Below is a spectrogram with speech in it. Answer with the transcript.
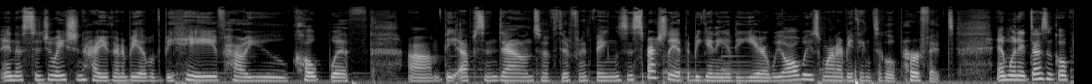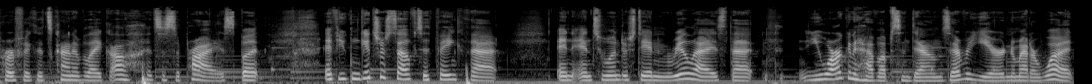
in a situation, how you're going to be able to behave, how you cope with um, the ups and downs of different things, especially at the beginning of the year. We always want everything to go perfect. And when it doesn't go perfect, it's kind of like, oh, it's a surprise. But if you can get yourself to think that, and and to understand and realize that you are going to have ups and downs every year no matter what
